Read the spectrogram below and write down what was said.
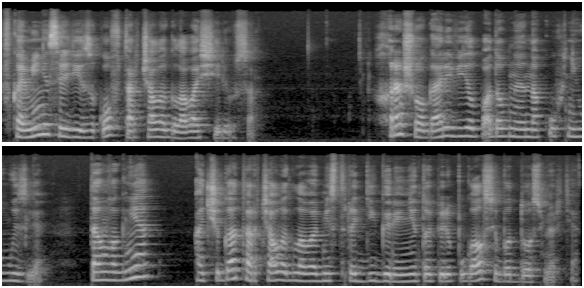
В камине среди языков торчала голова Сириуса – Хорошо, Гарри видел подобное на кухне Уизли. Там в огне очага торчала глава мистера Диггери, не то перепугался бы до смерти.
